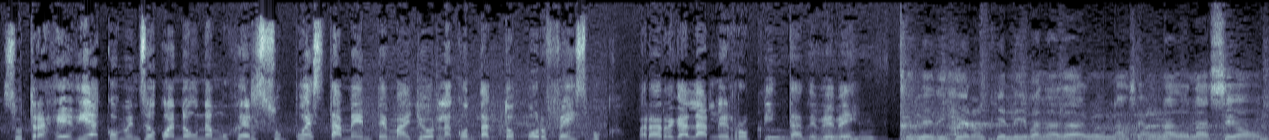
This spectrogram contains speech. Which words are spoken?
Su tragedia comenzó cuando una mujer supuestamente mayor la contactó por Facebook para regalarle ropita de bebé. Le dijeron que le iban a dar una, o sea, una donación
